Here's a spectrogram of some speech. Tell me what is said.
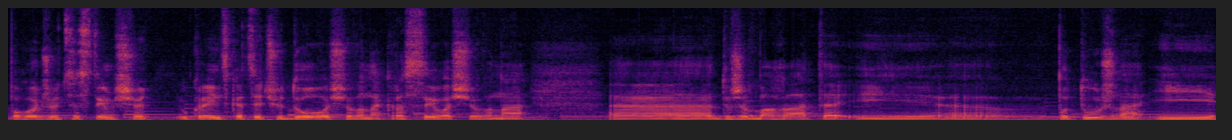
погоджуються з тим, що українська це чудово, що вона красива, що вона е, дуже багата і е, потужна, і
